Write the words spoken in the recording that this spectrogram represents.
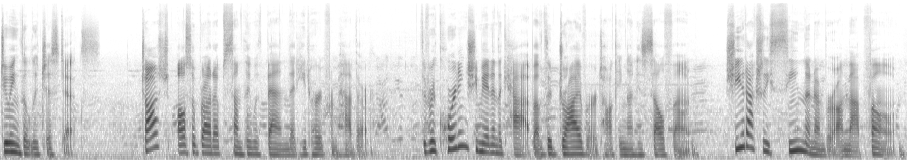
doing the logistics. Josh also brought up something with Ben that he'd heard from Heather. The recording she made in the cab of the driver talking on his cell phone. She had actually seen the number on that phone.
